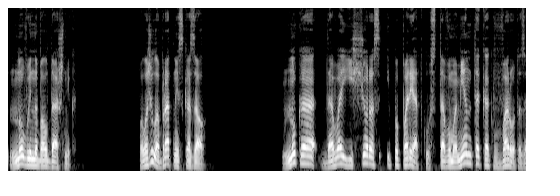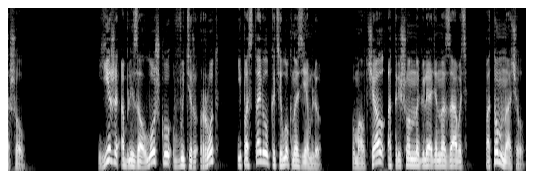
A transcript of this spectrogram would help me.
новый набалдашник — положил обратно и сказал. «Ну-ка, давай еще раз и по порядку, с того момента, как в ворота зашел». Ежи облизал ложку, вытер рот и поставил котелок на землю. Помолчал, отрешенно глядя на заводь, потом начал.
